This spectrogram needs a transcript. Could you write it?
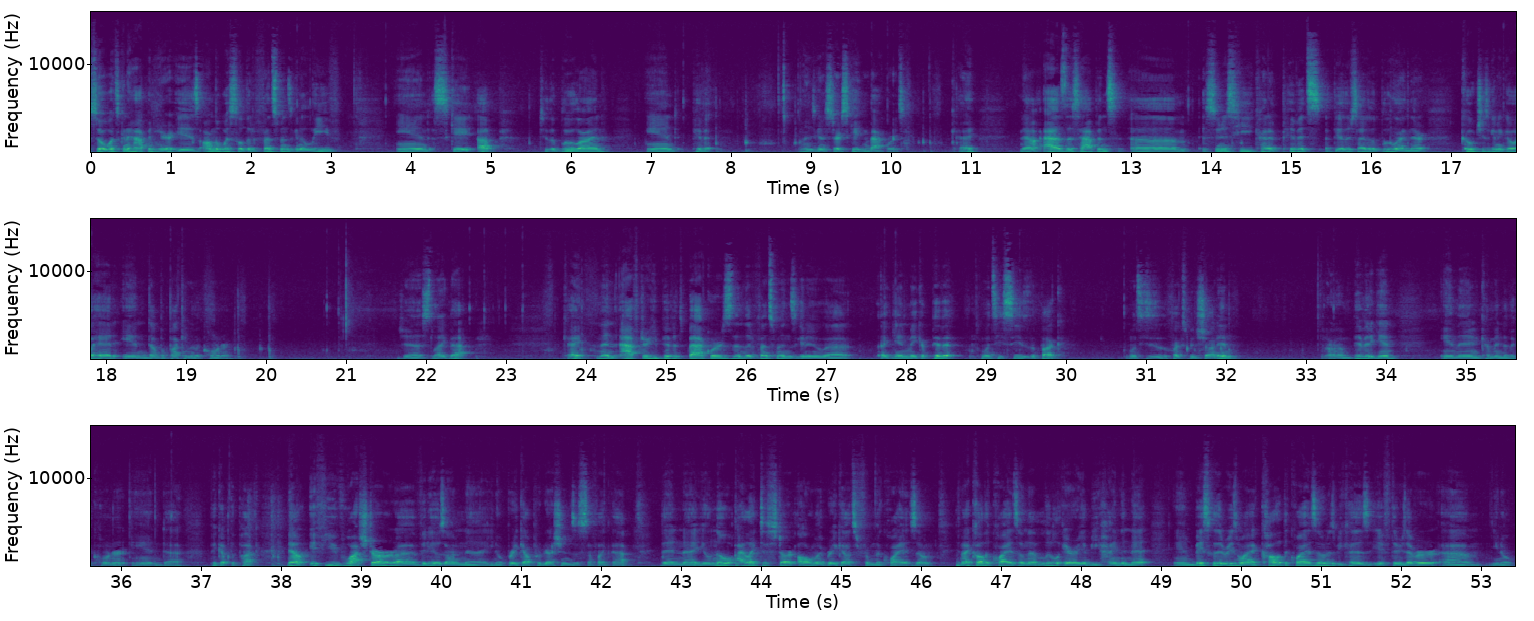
So what's going to happen here is on the whistle, the defenseman is going to leave and skate up to the blue line and pivot. And he's going to start skating backwards. Okay. Now, as this happens, um, as soon as he kind of pivots at the other side of the blue line there, coach is going to go ahead and dump a puck into the corner. Just like that. Okay, and then after he pivots backwards, then the defenseman is going to uh, again make a pivot once he sees the puck. Once he sees that the puck's been shot in, um, pivot again, and then come into the corner and uh, pick up the puck. Now, if you've watched our uh, videos on uh, you know breakout progressions and stuff like that, then uh, you'll know I like to start all my breakouts from the quiet zone. And I call the quiet zone that little area behind the net. And basically the reason why I call it the quiet zone is because if there's ever, um, you know,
